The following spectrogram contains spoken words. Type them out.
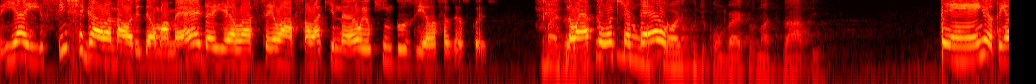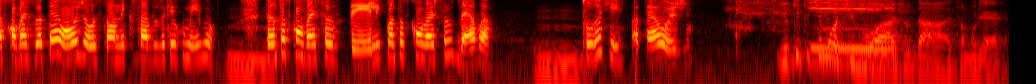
E aí, se chegar lá na hora e der uma merda e ela, sei lá, falar que não, eu que induzi ela a fazer as coisas. Mas Não é à toa que tinha um até- histórico de conversas no WhatsApp? Tenho, eu tenho as conversas até hoje, elas estão anexadas aqui comigo. Uhum. Tanto as conversas dele quanto as conversas dela. Uhum. Tudo aqui, até hoje. E o que, que te E- motivou a ajudar essa mulher?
